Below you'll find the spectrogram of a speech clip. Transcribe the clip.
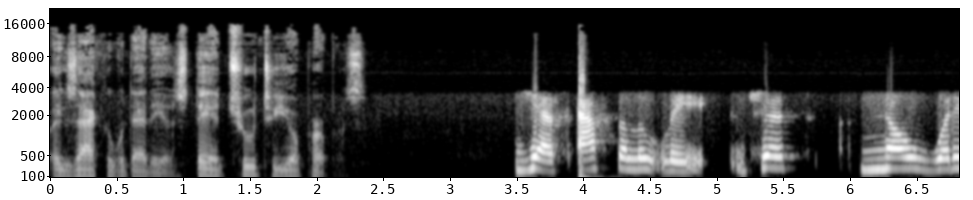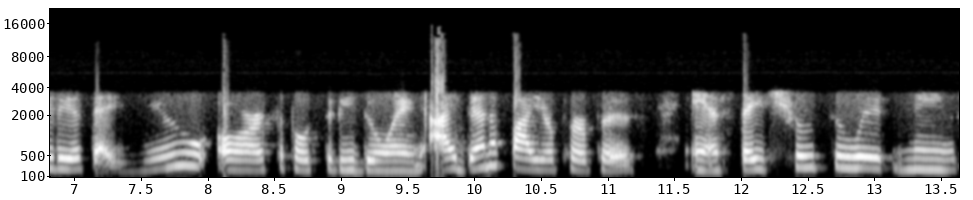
exactly what that is. Staying true to your purpose. Yes, absolutely. Just know what it is that you are supposed to be doing. Identify your purpose and stay true to it means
